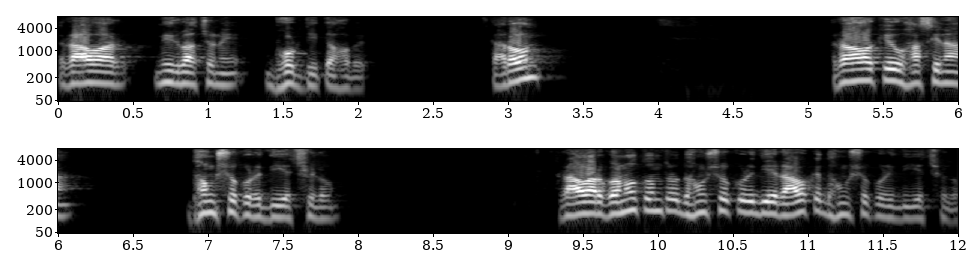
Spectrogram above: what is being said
রাওয়ার নির্বাচনে ভোট দিতে হবে। কারণ রাওয়াকেও হাসিনা ধ্বংস করে দিয়েছিল। রাওয়ার গণতন্ত্র ধ্বংস করে দিয়ে রাওকে ধ্বংস করে দিয়েছিল।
